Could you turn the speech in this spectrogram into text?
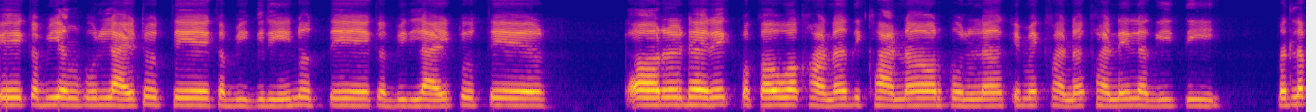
कि कभी अंगूर लाइट होते हैं, कभी ग्रीन होते हैं, कभी लाइट होते हैं। और डायरेक्ट पका हुआ खाना दिखाना और बोलना कि मैं खाना खाने लगी थी। मतलब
